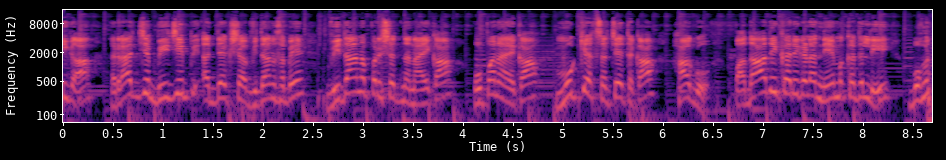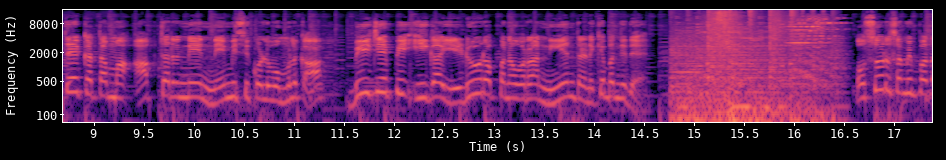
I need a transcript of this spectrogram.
ಈಗ ರಾಜ್ಯ ಬಿಜೆಪಿ ಅಧ್ಯಕ್ಷ ವಿಧಾನಸಭೆ, ವಿಧಾನ ಪರಿಷತ್ನ ನಾಯಕ, ಉಪನಾಯಕ, ಮುಖ್ಯ ಸಚೇತಕ ಹಾಗೂ ಪದಾಧಿಕಾರಿಗಳ ನೇಮಕದಲ್ಲಿ ಬಹುತೇಕ ತಮ್ಮ ಆಪ್ತರನ್ನೇ ನೇಮಿಸಿಕೊಳ್ಳುವ ಮೂಲಕ ಬಿಜೆಪಿ ಈಗ ಯಡಿಯೂರಪ್ಪನವರ ನಿಯಂತ್ರಣಕ್ಕೆ ಬಂದಿದೆ. ಹೊಸೂರು ಸಮೀಪದ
